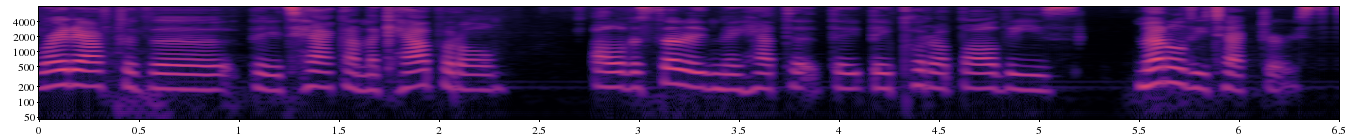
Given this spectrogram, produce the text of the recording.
right after the the attack on the Capitol, all of a sudden they had to they they put up all these metal detectors.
